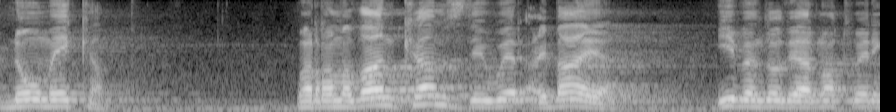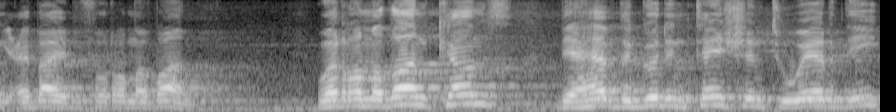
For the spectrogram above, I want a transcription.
no makeup. When Ramadan comes, they wear abaya, even though they are not wearing abaya before Ramadan. When Ramadan comes, they have the good intention to wear the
